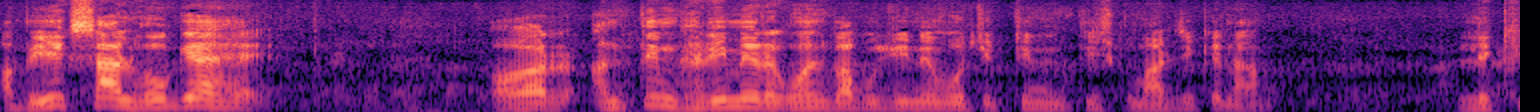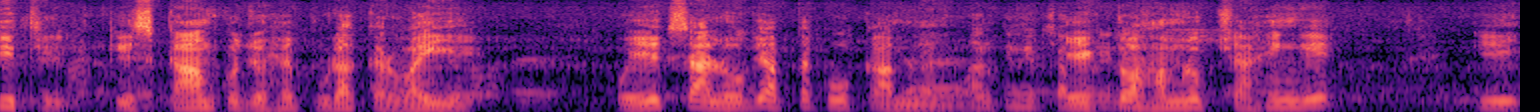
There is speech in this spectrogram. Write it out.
अब एक साल हो गया है और अंतिम घड़ी में रघुवंश बाबूजी ने वो चिट्ठी नीतीश कुमार जी के नाम लिखी थी कि इस काम को जो है पूरा करवाइए। वो एक साल हो गया अब तक वो काम नहीं हुआ। एक तो हम लोग चाहेंगे कि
